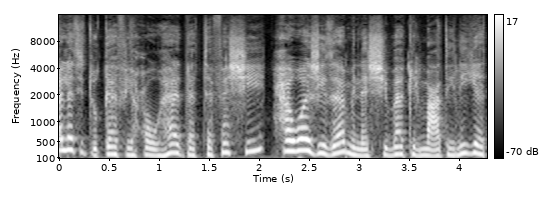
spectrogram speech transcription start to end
التي تكافح هذا التفشي حواجز من الشباك المعدنية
